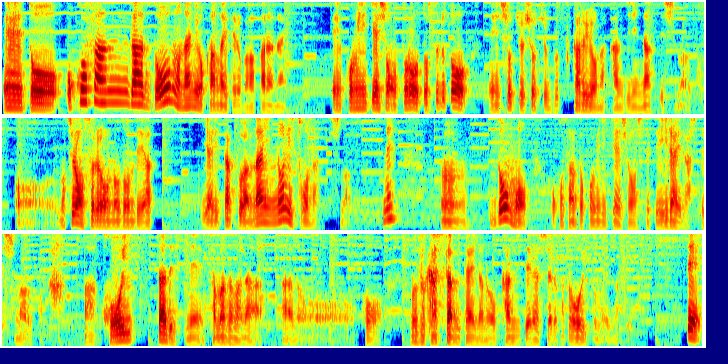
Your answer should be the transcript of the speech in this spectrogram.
えっ、ー、と、お子さんがどうも何を考えてるかわからない。えコミュニケーションを取ろうとすると、えしょっちゅうしょっちゅうぶつかるような感じになってしまうと。もちろんそれを望んでや、やりたくはないのにそうなってしまうんですね。うん。どうもお子さんとコミュニケーションをしててイライラしてしまうとか、まあ、こういったですね、様々な、あの、こう、難しさみたいなのを感じていらっしゃる方多いと思います。で、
